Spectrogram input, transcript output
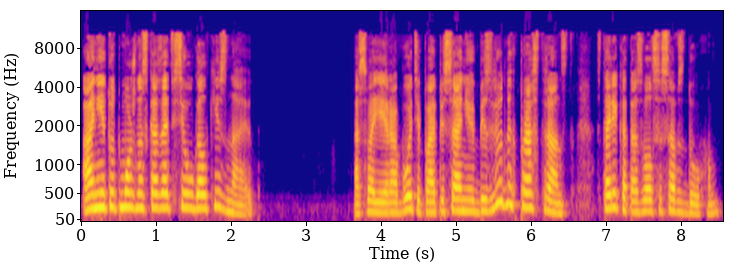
Они тут, можно сказать, все уголки знают. О своей работе по описанию безлюдных пространств старик отозвался со вздохом.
